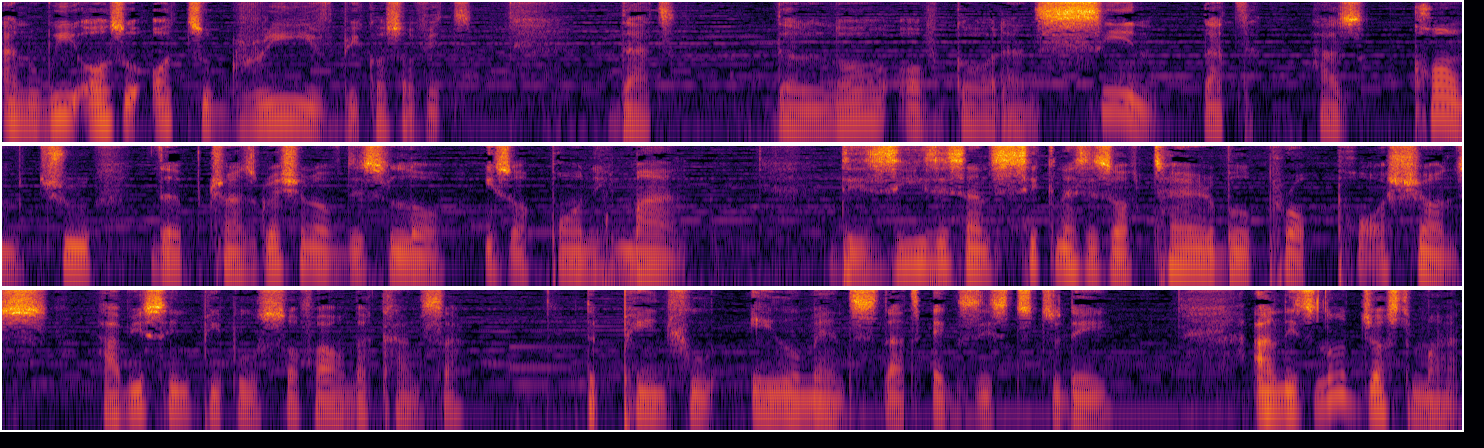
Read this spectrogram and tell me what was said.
And we also ought to grieve because of it. that the law of God and sin that has come through the transgression of this law is upon man. Diseases and sicknesses of terrible proportions. Have you seen people suffer under cancer? The painful ailments that exist today. And it's not just man.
